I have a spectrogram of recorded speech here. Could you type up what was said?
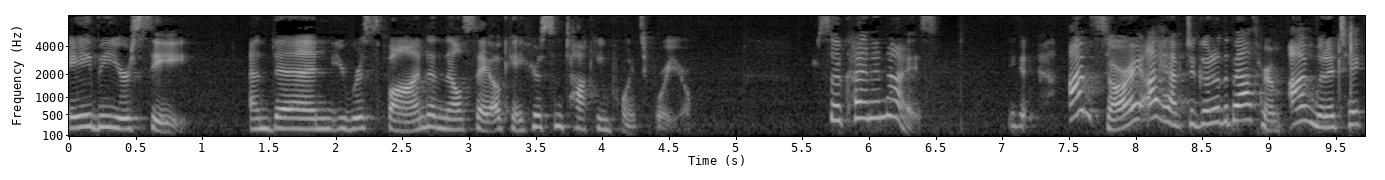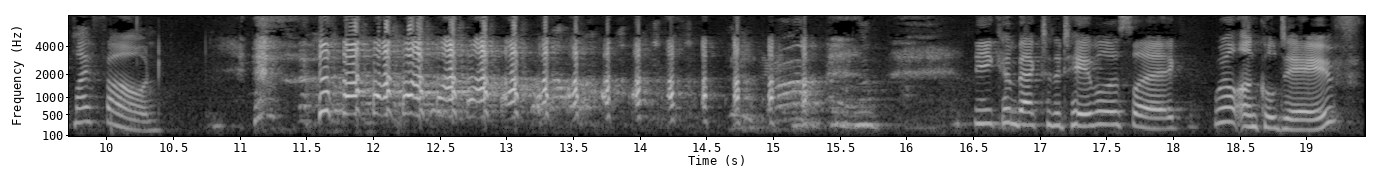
A, B, or C. And then you respond, and they'll say, Okay, here's some talking points for you. So kind of nice. Go, I'm sorry, I have to go to the bathroom. I'm going to take my phone. then you come back to the table, it's like, well, Uncle Dave,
